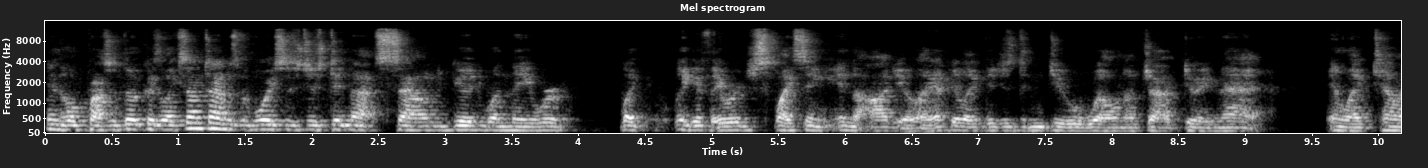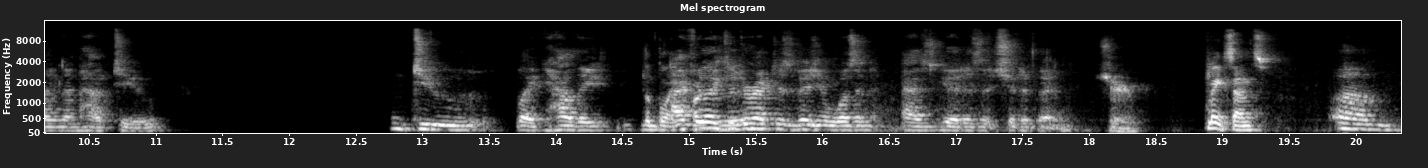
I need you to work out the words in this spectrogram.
in the whole process though, because like sometimes the voices just did not sound good when they were like like if they were just splicing in the audio. Like I feel like they just didn't do a well enough job doing that and like telling them how to do like how they. The blank I feel like the director's vision wasn't as good as it should have been. Sure. makes sense. Um,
